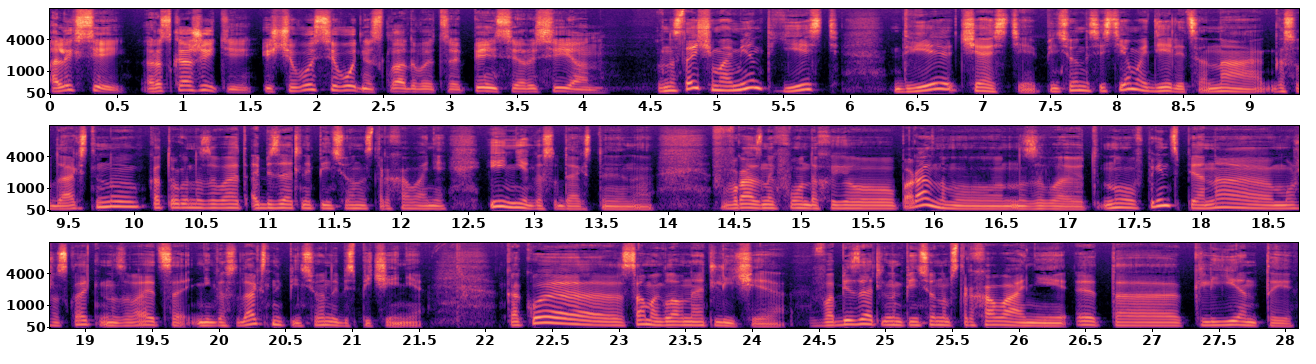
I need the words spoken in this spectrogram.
Алексей, расскажите, из чего сегодня складывается пенсия россиян? В настоящий момент есть две части. Пенсионная система делится на государственную, которую называют обязательное пенсионное страхование, и негосударственную. В разных фондах ее по-разному называют, но, в принципе, она, можно сказать, называется негосударственное пенсионное обеспечение. Какое самое главное отличие? В обязательном пенсионном страховании это клиенты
